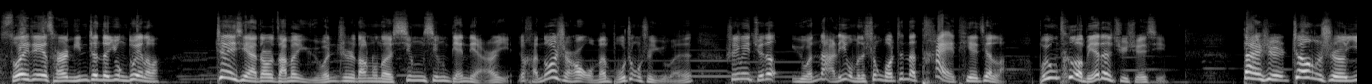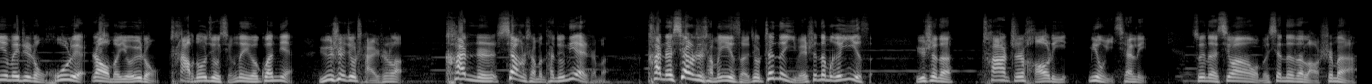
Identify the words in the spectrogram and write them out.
所以这些词儿您真的用对了吗？这些都是咱们语文知识当中的星星点点而已。就很多时候我们不重视语文，是因为觉得语文呐离我们的生活真的太贴近了，不用特别的去学习。但是正是因为这种忽略，让我们有一种差不多就行的一个观念，于是就产生了看着像什么他就念什么，看着像是什么意思就真的以为是那么个意思。于是呢，差之毫厘，谬以千里。所以呢，希望我们现在的老师们啊，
